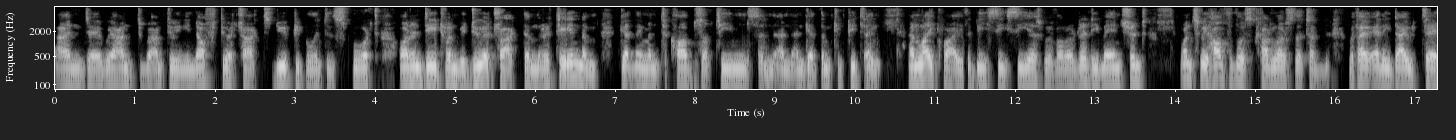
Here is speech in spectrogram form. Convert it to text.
and uh, we aren't we aren't doing enough to attract new people into the sport, or indeed when we do attract them, retain them, get them into clubs or teams, and, and, and get them competing. And likewise, the BCC, as we've already mentioned, once we have those curlers that are without any doubt uh,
